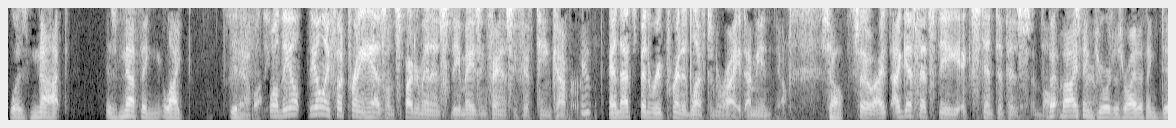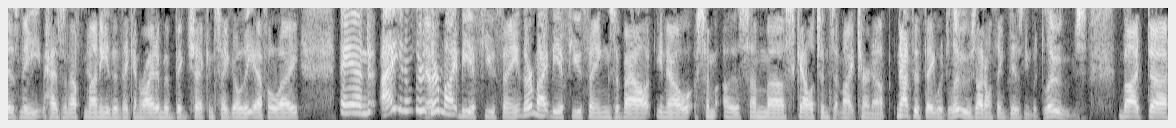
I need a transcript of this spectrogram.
was not is nothing like you know. Well, the o- the only footprint he has on Spider-Man is the Amazing Fantasy 15 cover, and that's been reprinted left and right. I mean, So, so I, I guess that's the extent of his involvement. but, but I think George is right. I think Disney has enough money that they can write him a big check and say go the FOA. And I, you know, there Yep. there might be a few things. There might be a few things about you know some uh, some uh, skeletons that might turn up. Not that they would lose. I don't think Disney would lose, but uh,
